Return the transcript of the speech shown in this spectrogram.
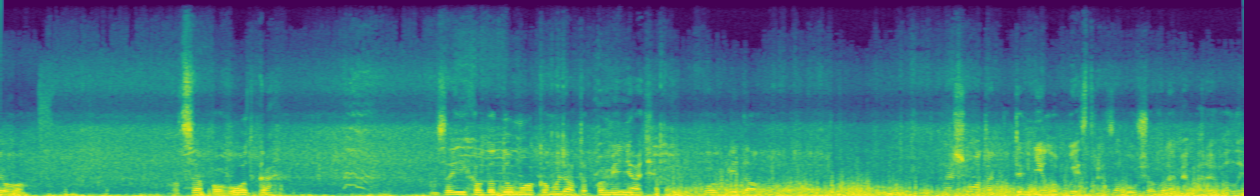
Його. Оце погодка. Заїхав додому акумулятор поміняти, пообідав. Знаєш, воно так потемніло швидко, забув, що время перевели.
